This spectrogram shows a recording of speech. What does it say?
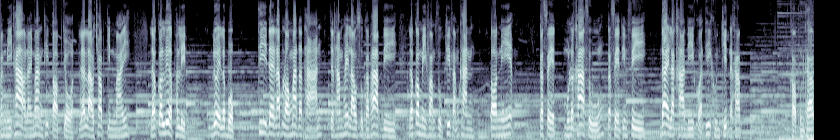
มันมีข้าวอะไรมั่งที่ตอบโจทย์ และเราชอบกินไหม แล้วก็เลือกผลิตด้วยระบบที่ได้รับรองมาตรฐาน จะทำให้เราสุขภาพดี แล้วก็มีความสุขที่สำคัญ ตอนนี้เกษตรมูลค่าสูง เกษตรอินทรีย์ ได้ราคาดีกว่าที่คุณคิดนะครับ ขอบคุณครับ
